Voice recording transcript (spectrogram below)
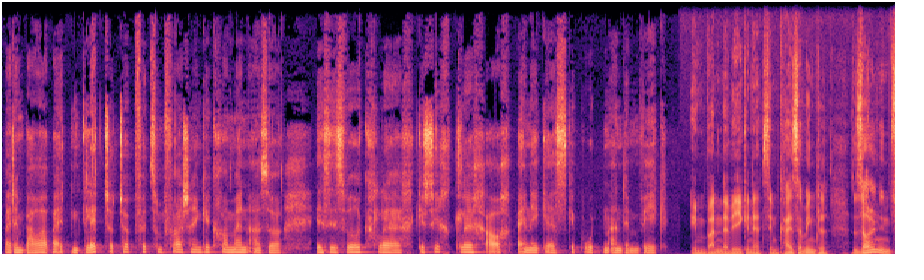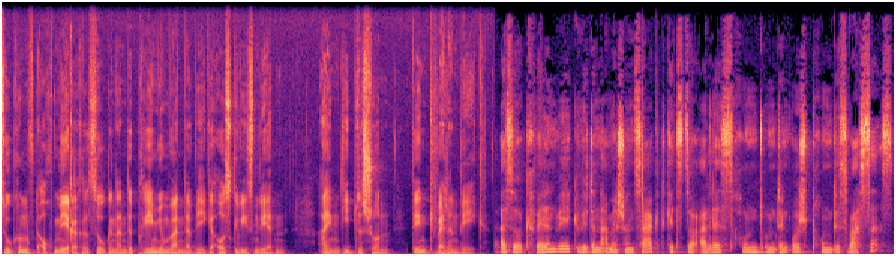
bei den Bauarbeiten Gletschertöpfe zum Vorschein gekommen. Also es ist wirklich geschichtlich auch einiges geboten an dem Weg. Im Wanderwegenetz im Kaiserwinkel sollen in Zukunft auch mehrere sogenannte Premium-Wanderwege ausgewiesen werden. Einen gibt es schon, den Quellenweg. Also Quellenweg, wie der Name schon sagt, geht es da alles rund um den Ursprung des Wassers.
